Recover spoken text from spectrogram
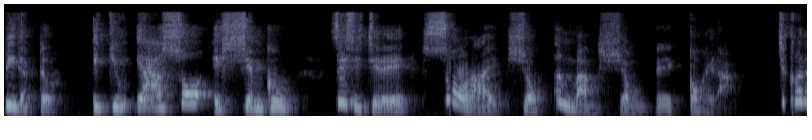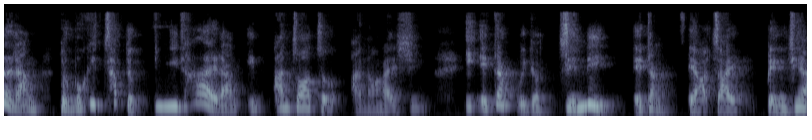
彼拉多，伊求耶稣的身躯。这是一个素来上仰望上帝国的人，这款的人都无去插着其他的人，因安怎做，安怎来想，伊会当为着真理，会当也在，并且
